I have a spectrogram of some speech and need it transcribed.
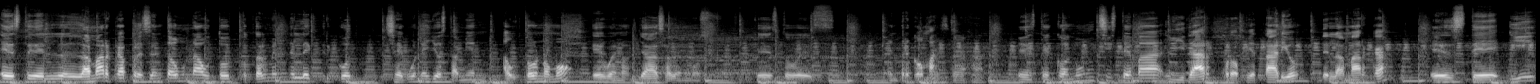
este, la marca presenta un auto totalmente eléctrico, según ellos también autónomo, que bueno, ya sabemos que esto es entre comas, Ajá. este, con un sistema LIDAR propietario de la marca, este, y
